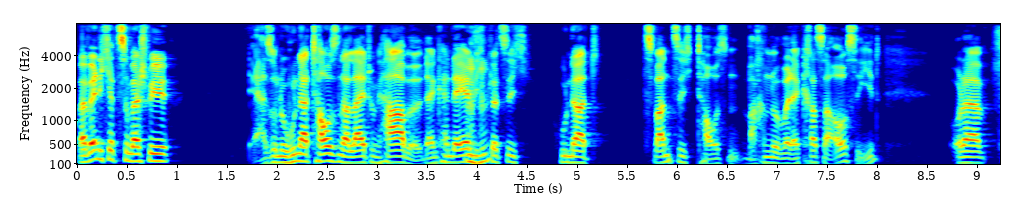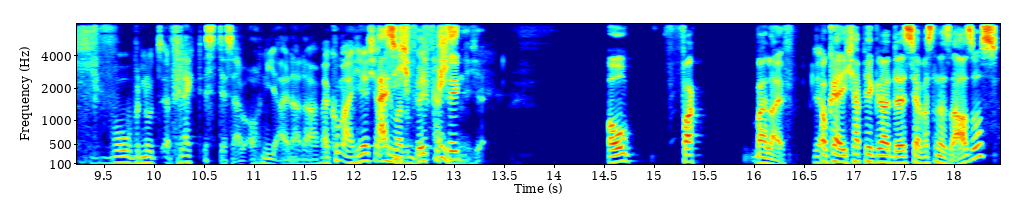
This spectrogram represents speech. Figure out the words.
Weil wenn ich jetzt zum Beispiel ja, so eine 100.000er Leitung habe, dann kann der ja Mhm. nicht plötzlich 120.000 machen, nur weil er krasser aussieht. Oder wo benutzt, vielleicht ist deshalb auch nie einer da. Weil guck mal, hier, ich habe Also dir mal so ein Bild geschickt. nicht. Oh, my life. Ja. Okay, ich habe hier gerade, das ist ja, was ist denn das, Asus?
